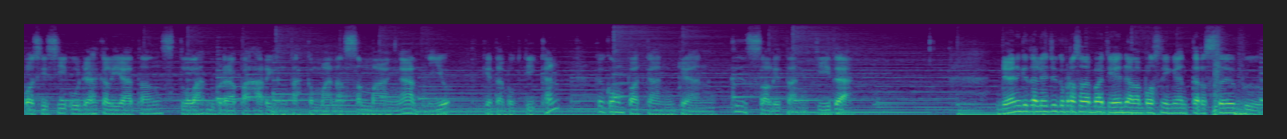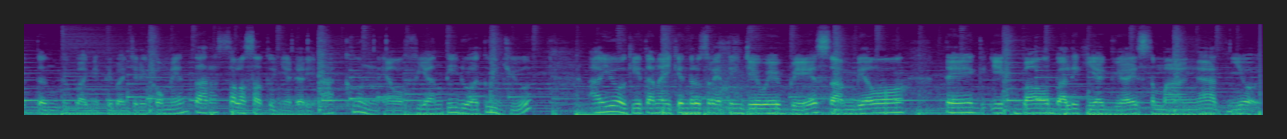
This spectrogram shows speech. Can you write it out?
posisi udah kelihatan setelah beberapa hari entah ke mana semangat. Yuk kita buktikan kekompakan dan kesulitan kita. Dan kita lihat juga persahabat ya dalam postingan tersebut tentu banyak dibanjiri komentar salah satunya dari akun Elvianti27 Ayo kita naikin terus rating JWB sambil tag Iqbal balik ya guys. Semangat. Yuk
